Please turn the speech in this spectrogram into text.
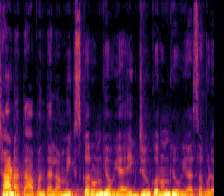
छान आता आपण त्याला मिक्स करून घेऊया एकजीव करून घेऊया सगळं.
